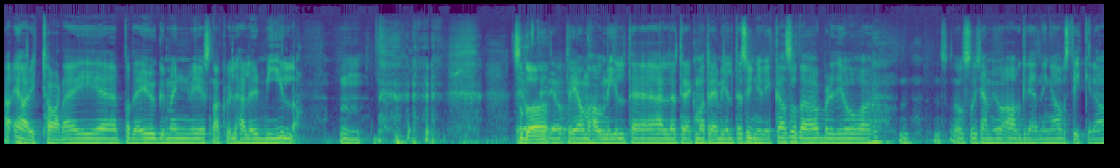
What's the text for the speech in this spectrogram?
Ja, jeg har ikke tallet på det i hodet, men vi snakker vel heller mil, da. Mm. det, er jo, er jo 3,5 mil til, eller 3,3 mil til Sundevika, så da blir det jo Og så kommer jo avgreninger, avstikkere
